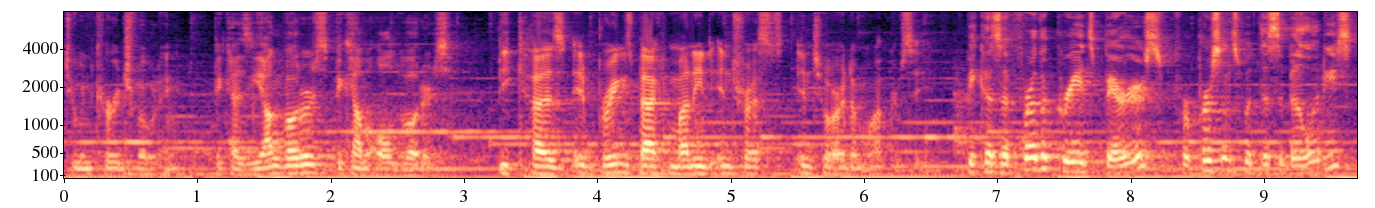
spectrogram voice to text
to encourage voting. Because young voters become old voters. Because it brings back moneyed interests into our democracy. Because it further creates barriers for persons with disabilities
